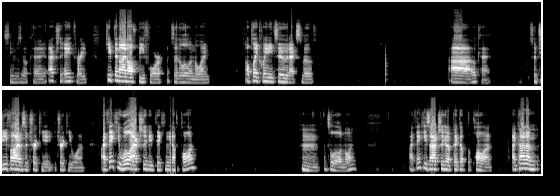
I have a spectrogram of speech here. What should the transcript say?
seems okay. Actually, a3. Keep the knight off b4. That's a little annoying. I'll play queen e2 next move. Ah, okay. So g5 is a tricky, tricky one. I think he will actually be picking up the pawn. Hmm, that's a little annoying. I think he's actually going to pick up the pawn. I kind of,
